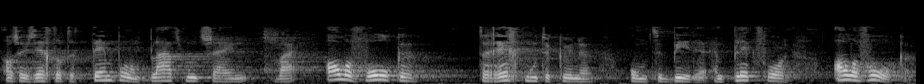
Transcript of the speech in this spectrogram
als hij zegt dat de tempel een plaats moet zijn waar alle volken terecht moeten kunnen om te bidden. Een plek voor alle volken.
